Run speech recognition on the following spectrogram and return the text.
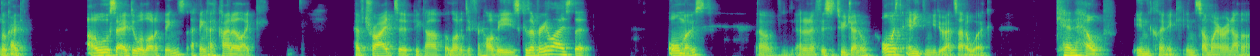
look, I I will say I do a lot of things. I think I kind of like have tried to pick up a lot of different hobbies because I've realized that almost uh, I don't know if this is too general, almost anything you do outside of work can help in clinic in some way or another.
